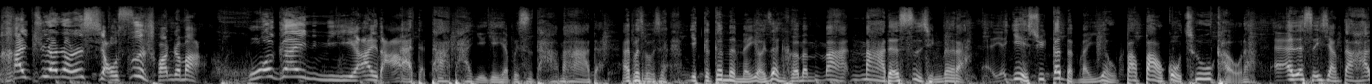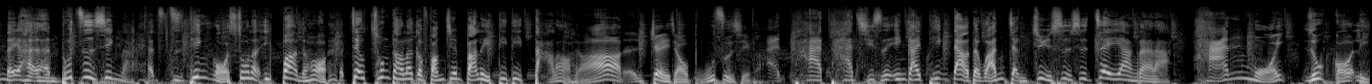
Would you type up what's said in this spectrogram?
还居然让人小四传着骂，活该你挨打！啊，他他他也也也不是他骂的，啊，不是不是，也根根本没有任何骂骂骂的事情的啦，也许根本没有爆爆过粗口啦，啊，谁想到韩梅很很不自信啦，啊只听我说了一半哈，就冲到那个房间把你弟弟打了。啊，这叫不自信啊！啊，他他其实应该听到的完整句式是这样的啦，韩梅，如果你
